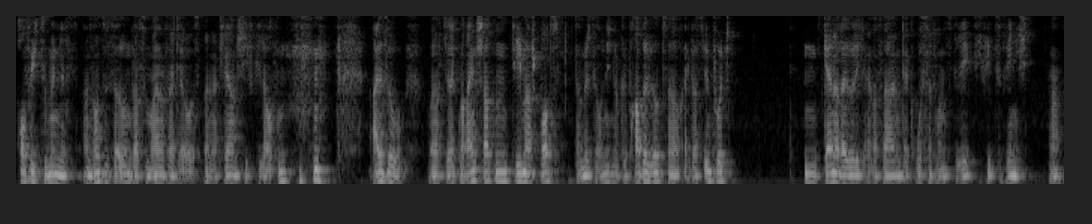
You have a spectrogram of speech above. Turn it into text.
Hoffe ich zumindest. Ansonsten ist da irgendwas von meiner Seite aus beim Erklären schief gelaufen. also, wollen wir direkt mal reinstarten. Thema Sport, damit es auch nicht nur gebrabbelt wird, sondern auch etwas Input. Und generell würde ich einfach sagen, der Großteil von uns bewegt sich viel zu wenig. Ja.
